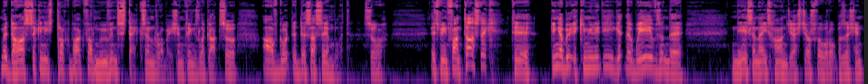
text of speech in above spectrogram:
my dad's sicking his truck back for moving sticks and rubbish and things like that, so I've got to disassemble it. So it's been fantastic to ging about the community, get the waves and the nice and nice hand gestures for our opposition.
